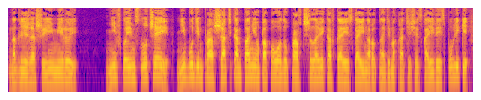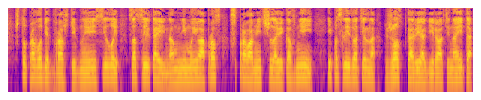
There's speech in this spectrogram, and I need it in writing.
надлежащие меры. Ни в коем случае не будем прощать кампанию по поводу прав человека в Корейской Народно-Демократической Республике, что проводят враждебные силы со ссылкой на мнимый опрос с правами человека в ней, и последовательно жестко реагировать на это,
